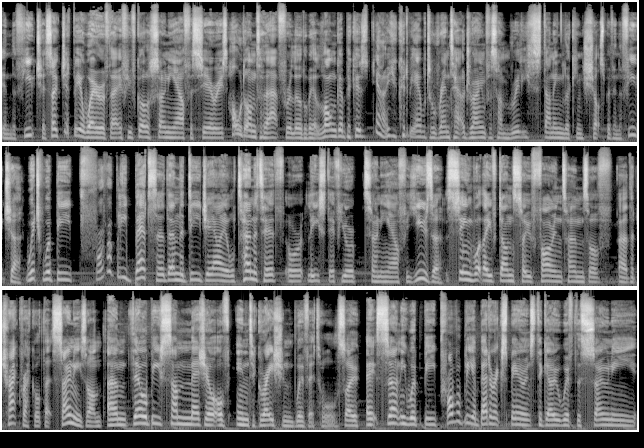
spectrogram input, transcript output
in the future. So just be aware of that. If you've got a Sony Alpha series, hold on to that for a little bit longer because, you know, you could be able to rent out a drone for some really stunning looking shots within the future, which would be probably better than the DJI alternative, or at least if you're a Sony Alpha user. Seeing what they've done so far in terms of uh, the track record that Sony's on, um, there will be some measure of integration with it all. So it certainly would be probably a better experience to go with the Sony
